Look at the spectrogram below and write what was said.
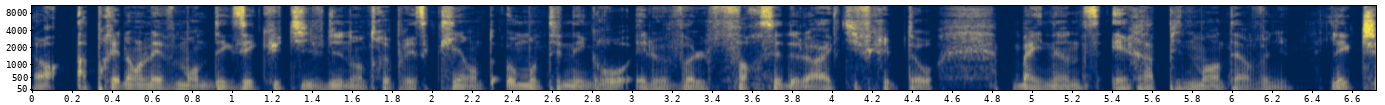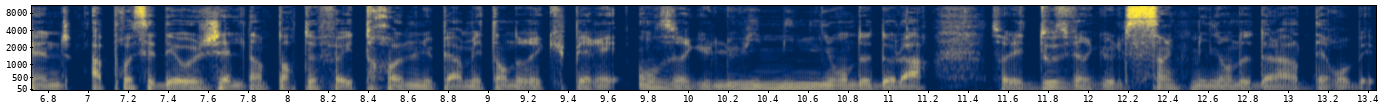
Alors après l'enlèvement d'exécutifs d'une entreprise cliente au Monténégro et le vol forcé de leur actif crypto, Binance est rapidement intervenu. L'exchange a procédé au gel d'un portefeuille Tron lui permettant de récupérer 11,8 millions de dollars sur les 12,5 millions de dollars dérobés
